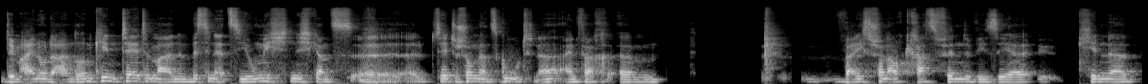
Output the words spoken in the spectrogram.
dem einen oder anderen Kind täte mal ein bisschen Erziehung nicht, nicht ganz, äh, täte schon ganz gut. Ne? Einfach, ähm, weil ich es schon auch krass finde, wie sehr Kinder,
